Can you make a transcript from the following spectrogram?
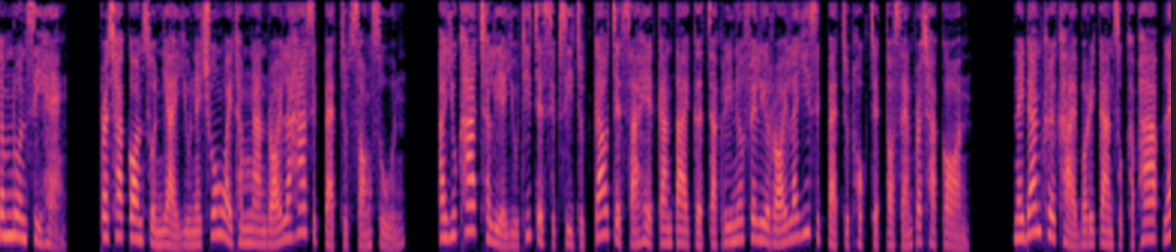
จำนวน 4 แห่ง ประชากรส่วนใหญ่อยู่ในช่วงวัยทำงานร้อยละ 58.20 อายุคาดเฉลี่ยอยู่ที่ 74.97 สาเหตุการตายเกิดจากรีเนอร์เฟลีร้อยละ 28.67 ต่อแสนประชากร ในด้านเครือข่ายบริการสุขภาพ และ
